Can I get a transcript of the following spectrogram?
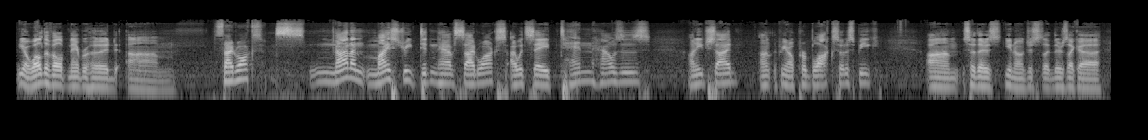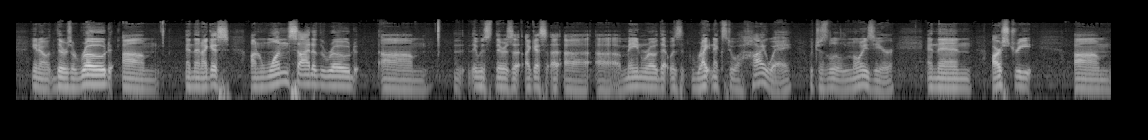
you know well developed neighborhood. Um, sidewalks. not on my street didn't have sidewalks. I would say ten houses on each side, on, you know, per block, so to speak. Um, so there's you know just like there's like a you know there's a road, um, and then I guess on one side of the road, um, it was there was a I guess a, a, a main road that was right next to a highway, which was a little noisier, and then our street. Um,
